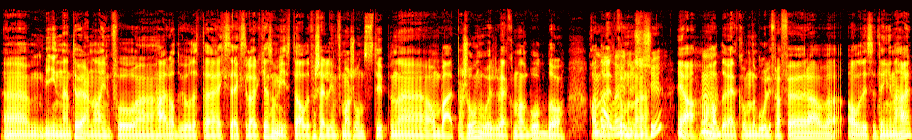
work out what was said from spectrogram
Vi innhenter jo gjerne da info. Her hadde vi jo dette Excel-arket som viste alle de forskjellige informasjonstypene om hver person, hvor vedkommende hadde bodd. og hadde vedkommende- 127? Ja, og hadde vedkommende bolig fra før av alle disse tingene her.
